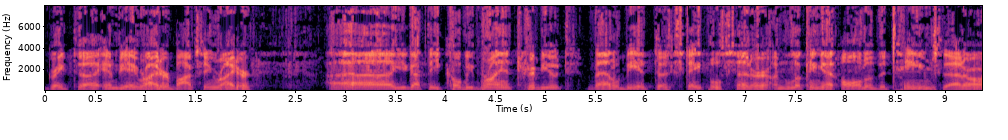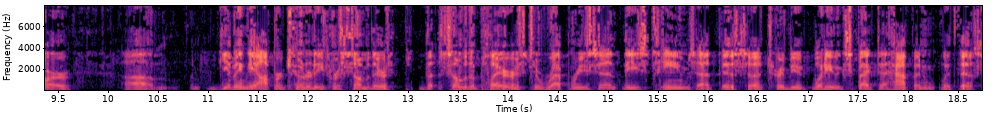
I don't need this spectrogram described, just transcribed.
great uh, NBA writer, boxing writer. Uh, you got the Kobe Bryant tribute that'll be at the Staples Center. I'm looking at all of the teams that are um, giving the opportunity for some of their some of the players to represent these teams at this uh, tribute. What do you expect to happen with this?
